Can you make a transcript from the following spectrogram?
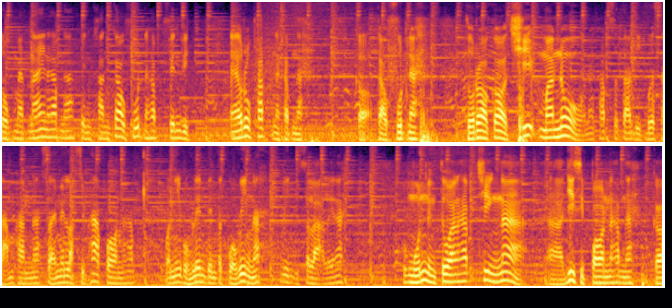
ตกแมตช์ไนท์นะครับนะเป็นคัน 9 ฟุตนะครับเฟนวิกแอโรพัทนะครับนะก็ 9 ฟุตนะตัวรอกก็ชิมาโน่นะครับสตาร์ดิกเบอร์ 3,000 นะ สายเมนหลัก 15 ปอนด์นะครับ วันนี้ผมเล่นเป็นตะกัววิ่งนะ วิ่งอิสระเลยนะลูกหมุน 1 ตัวนะครับ ชิ่งหน้า 20 ปอนด์นะครับนะก็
